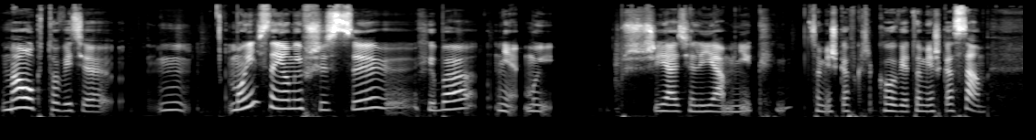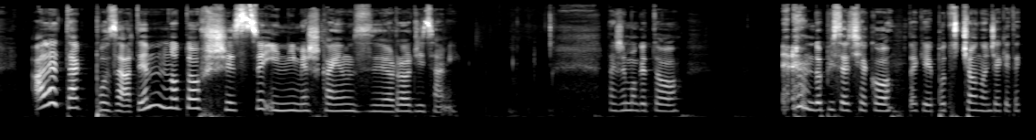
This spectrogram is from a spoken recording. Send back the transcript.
mało kto wiecie. Moi znajomi wszyscy chyba. Nie, mój przyjaciel Jamnik, co mieszka w Krakowie, to mieszka sam. Ale tak poza tym, no to wszyscy inni mieszkają z rodzicami. Także mogę to dopisać jako takie, podciągnąć jakie tak,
